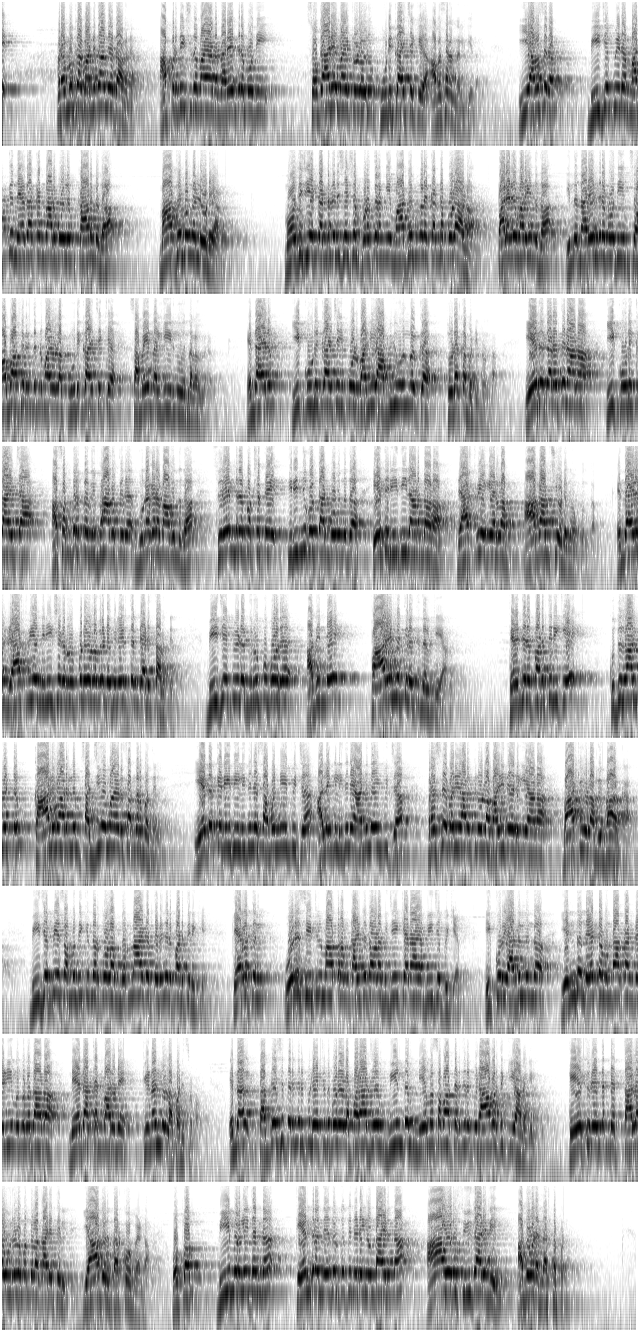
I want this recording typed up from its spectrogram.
പ്രമുഖ വനിതാ നേതാവിന് അപ്രതീക്ഷിതമായാണ് നരേന്ദ്രമോദി സ്വകാര്യമായിട്ടുള്ള ഒരു കൂടിക്കാഴ്ചയ്ക്ക് അവസരം നൽകിയത്. ഈ അവസരം ബി ജെ പിയുടെ മറ്റ് നേതാക്കന്മാർ പോലും കാണുന്നത് മാധ്യമങ്ങളിലൂടെയാണ്. മോദിജിയെ കണ്ടതിന് ശേഷം പുറത്തിറങ്ങി മാധ്യമങ്ങളെ കണ്ടപ്പോഴാണ് പലരും അറിയുന്നത് ഇന്ന് നരേന്ദ്രമോദിയും ശോഭാ സുരേന്ദ്രനുമായുള്ള കൂടിക്കാഴ്ചയ്ക്ക് സമയം നൽകിയിരുന്നു എന്നുള്ള വിവരം. എന്തായാലും ഈ കൂടിക്കാഴ്ച ഇപ്പോൾ വലിയ അഭ്യൂഹങ്ങൾക്ക് തുടക്കമിട്ടിട്ടുണ്ട് ഏത് തരത്തിലാണ് ഈ കൂടിക്കാഴ്ച അസംതൃപ്ത വിഭാഗത്തിന് ഗുണകരമാകുന്നത്? സുരേന്ദ്രപക്ഷത്തെ തിരിഞ്ഞുകൊത്താൻ പോകുന്നത് ഏത് രീതിയിലാണെന്നാണ് രാഷ്ട്രീയ കേരളം ആകാംക്ഷയോടെ നോക്കുന്നത്. എന്തായാലും രാഷ്ട്രീയ നിരീക്ഷകർ ഉൾപ്പെടെയുള്ളവരുടെ വിലയിരുത്തലിന്റെ അടിസ്ഥാനത്തിൽ ബി ഗ്രൂപ്പ് പോര് അതിന്റെ പാരമ്യത്തിലെത്തി നിൽക്കുകയാണ്. തിരഞ്ഞെടുപ്പ് അടുത്തിരിക്കെ കുതുകാൽവെട്ടും കാലുവാരലും സജീവമായ ഒരു സന്ദർഭത്തിൽ ഏതൊക്കെ രീതിയിൽ ഇതിനെ സമന്വയിപ്പിച്ച് അല്ലെങ്കിൽ ഇതിനെ അനുനയിപ്പിച്ച് പ്രശ്നപരിഹാരത്തിനുള്ള വഴി തേടുകയാണ് ബാക്കിയുള്ള വിഭാഗക്കാർ. ബി ജെ പിയെ സംബന്ധിക്കുന്നിടത്തോളം നിർണായക തെരഞ്ഞെടുപ്പ് അടുത്തിരിക്കെ. കേരളത്തിൽ ഒരു സീറ്റിൽ മാത്രം കഴിഞ്ഞ തവണ വിജയിക്കാനായ ബി ജെ പിക്ക് ഇക്കുറി അതിൽ നിന്ന് എന്ത് നേട്ടമുണ്ടാക്കാൻ കഴിയുമെന്നുള്ളതാണ് നേതാക്കന്മാരുടെ കിണഞ്ഞുള്ള പരിശ്രമം. എന്നാൽ തദ്ദേശ തെരഞ്ഞെടുപ്പിൽ ഏറ്റതുപോലെയുള്ള പരാജയം വീണ്ടും നിയമസഭാ തെരഞ്ഞെടുപ്പിൽ ആവർത്തിക്കുകയാണെങ്കിൽ കെ സുരേന്ദ്രന്റെ തല ഉരുളുമെന്നുള്ള കാര്യത്തിൽ യാതൊരു തർക്കവും വേണ്ട. ഒപ്പം വി മുരളീധരന് കേന്ദ്ര നേതൃത്വത്തിനിടയിൽ ഉണ്ടായിരുന്ന ആ ഒരു സ്വീകാര്യതയും അതോടെ നഷ്ടപ്പെടും.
